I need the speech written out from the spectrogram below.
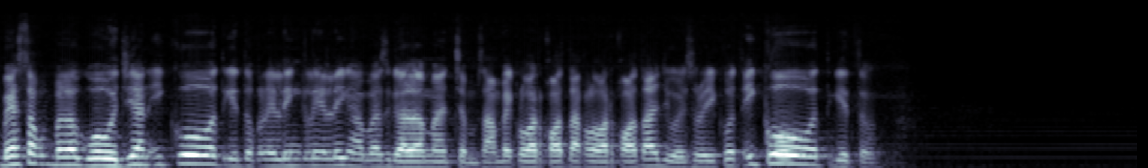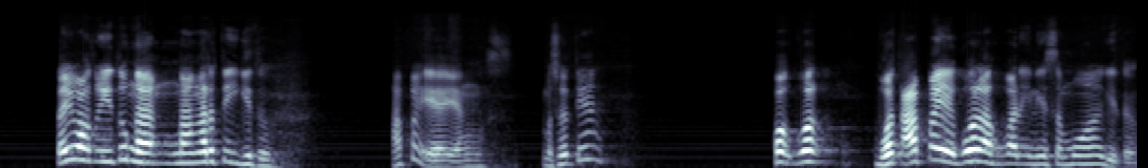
Besok bela gue ujian ikut gitu. Keliling-keliling apa segala macam sampai keluar kota keluar kota juga suruh ikut. Ikut gitu. Tapi waktu itu nggak nggak ngerti gitu. Apa ya yang maksudnya? Kok gue buat apa ya gue lakukan ini semua gitu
